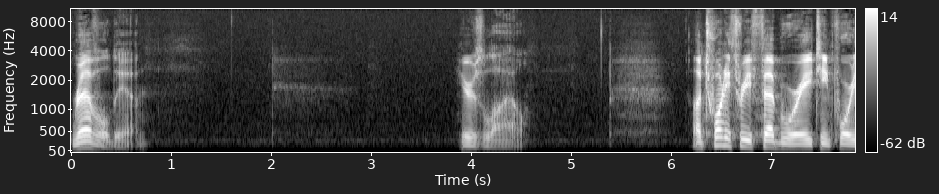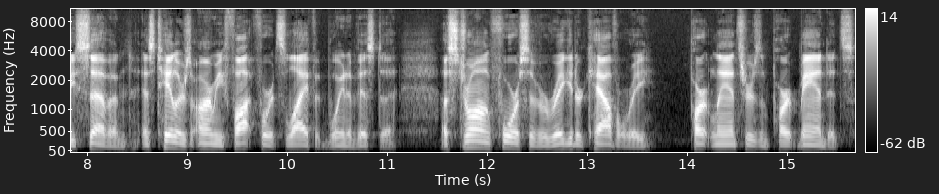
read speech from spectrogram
reveled in. Here's Lyle. On 23 February 1847, as Taylor's army fought for its life at Buena Vista, a strong force of irregular cavalry, part lancers and part bandits,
